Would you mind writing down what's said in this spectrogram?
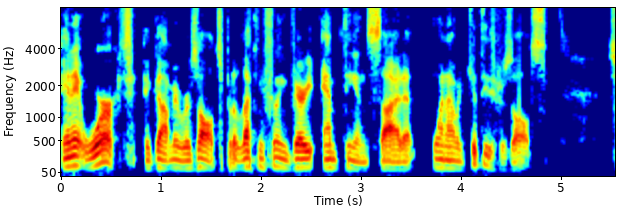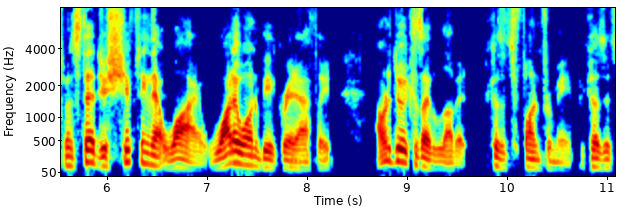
And it worked. It got me results, but it left me feeling very empty inside it when I would get these results. So instead, just shifting that why. Why do I want to be a great mm. athlete? I want to do it because I love it, because it's fun for me, because it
